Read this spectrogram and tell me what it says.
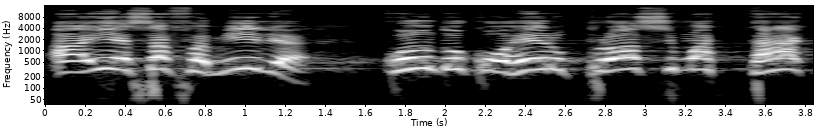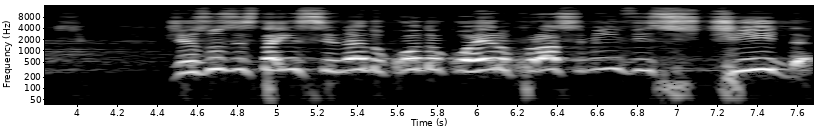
Aí essa família, quando ocorrer o próximo ataque, Jesus está ensinando quando ocorrer o próximo investida,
